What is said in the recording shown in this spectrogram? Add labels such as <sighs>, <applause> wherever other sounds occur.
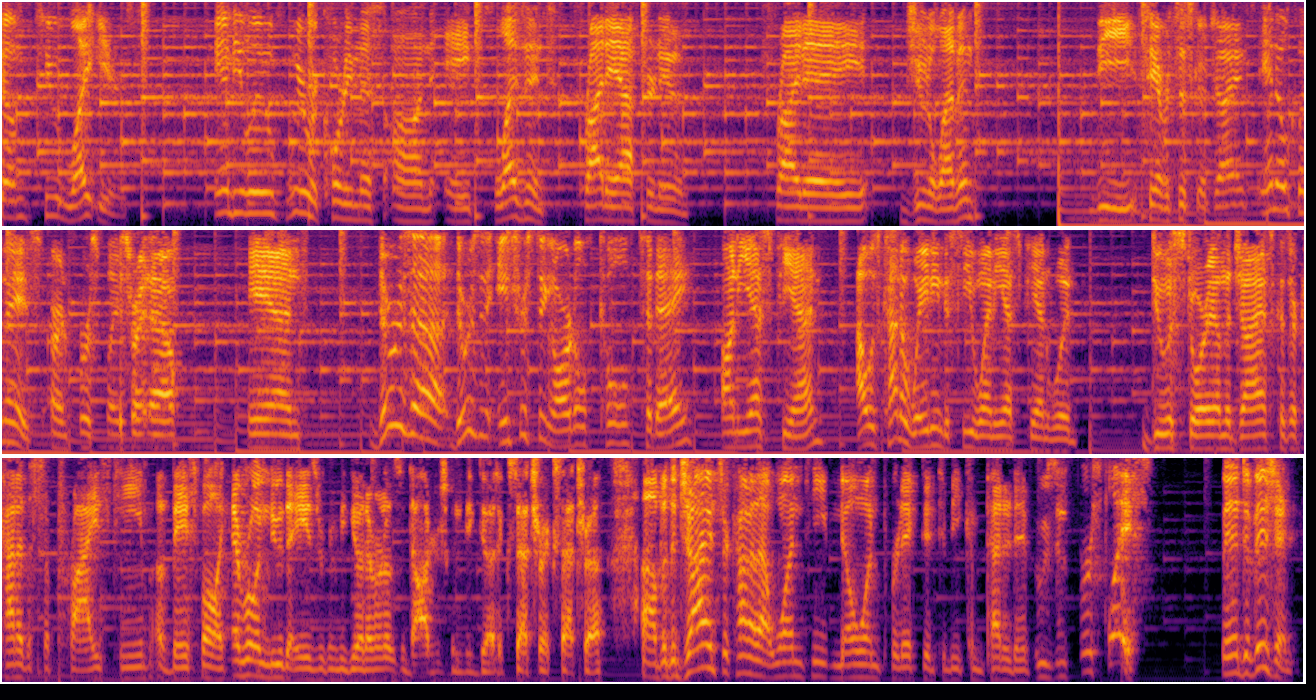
Welcome to Light Years. Andy Liu, we're recording this on a pleasant Friday afternoon. Friday, June 11th. The San Francisco Giants and Oakland A's are in first place right now. And there was a there was an interesting article today on ESPN. I was kind of waiting to see when ESPN would do a story on the Giants because they're kind of the surprise team of baseball. Like everyone knew the A's were going to be good, everyone knows the Dodgers were going to be good, et cetera, et cetera. Uh, but the Giants are kind of that one team no one predicted to be competitive, who's in first place in a division.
